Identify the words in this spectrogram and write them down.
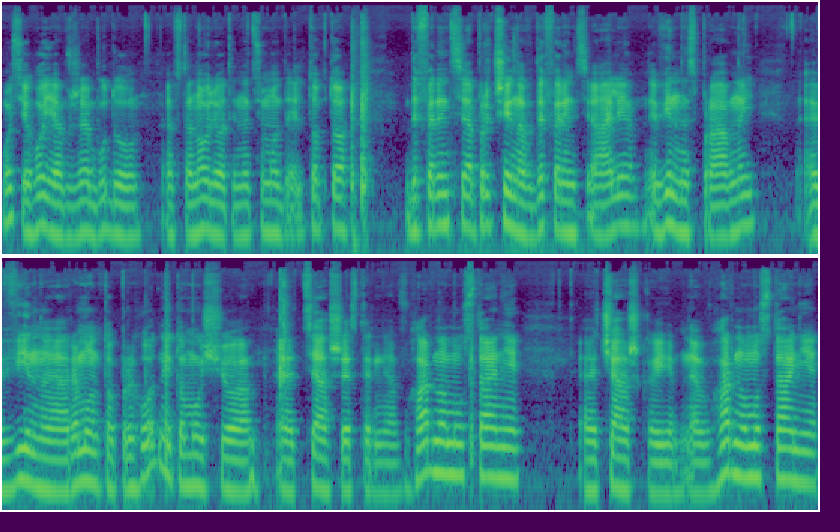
Ось його я вже буду встановлювати на цю модель. Тобто диференція, причина в диференціалі, він несправний. Він е, ремонтопригодний, тому що е, ця шестерня в гарному стані, чашки в гарному стані,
